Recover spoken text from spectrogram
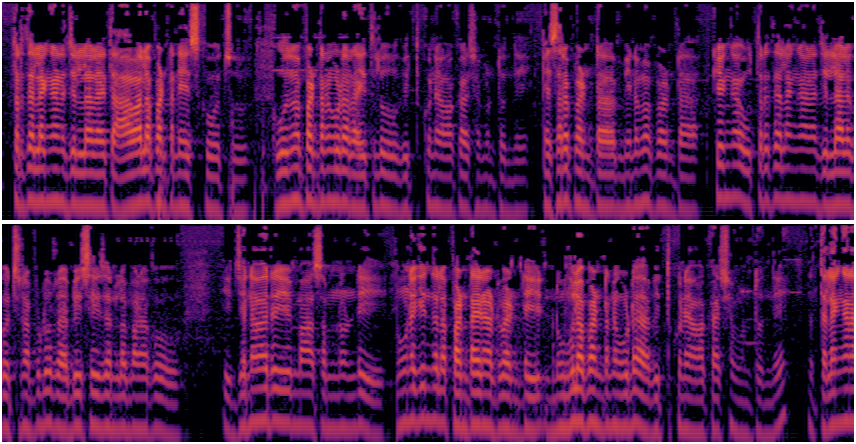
ఉత్తర తెలంగాణ జిల్లాలో అయితే ఆవాల పంటను వేసుకోవచ్చు. గోధుమ పంటను కూడా రైతులు విత్తుకునే అవకాశం ఉంటుంది. పెసర పంట మినమ పంట ముఖ్యంగా ఉత్తర తెలంగాణ జిల్లాలకు వచ్చినప్పుడు రబీ సీజన్లో మనకు ఈ జనవరి మాసం నుండి నూనె గింజల పంట అయినటువంటి నువ్వుల పంటను కూడా విత్తుకునే అవకాశం ఉంటుంది. తెలంగాణ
